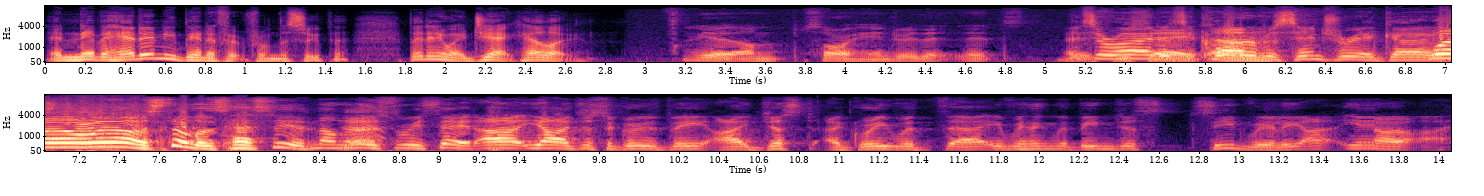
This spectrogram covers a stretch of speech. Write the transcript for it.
and never had any benefit from the super. But anyway, Jack, hello. Yeah, I'm sorry, Andrew. That, that's, that's it's all right. It's a quarter um, of a century ago. Well, well, still, as I said, nonetheless, very sad. Uh, yeah, I just agree with Ben. I just agree with uh, everything that Ben just said. Really, I, you know, I,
